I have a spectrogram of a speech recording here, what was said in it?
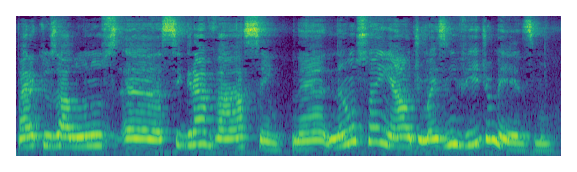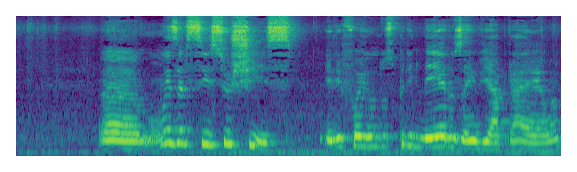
para que os alunos uh, se gravassem, né? não só em áudio, mas em vídeo mesmo. Uh, um exercício X. Ele foi um dos primeiros a enviar para ela,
